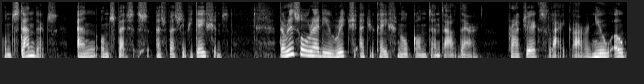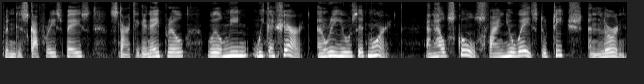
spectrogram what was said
on standards and on uh, specifications. There is already rich educational content out there. Projects like our new open discovery space, starting in April, will mean we can share and reuse it more and help schools find new ways to teach and learn.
